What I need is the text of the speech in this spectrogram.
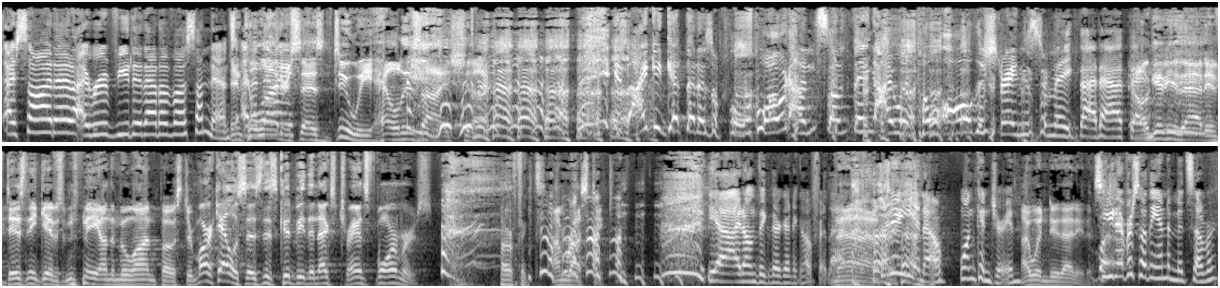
I saw it. At, I reviewed it out of uh, Sundance. And then Collider I, says Dewey held his eyes shut. if I could get that as a full quote on something, I would pull all the strings to make that happen. I'll give you that if Disney gives me on the Mulan poster. Mark Ellis says this could be the next Transformers. Perfect. I'm rusty. yeah, I don't think they're going to go for that. Nah. But, you know, one can dream. I wouldn't do that either. so you never saw the end of Midsommar?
